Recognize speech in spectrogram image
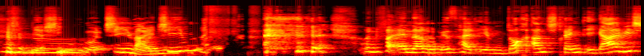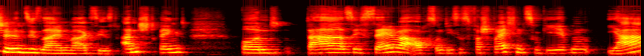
Wir schieben und schieben Nein. und schieben. und Veränderung ist halt eben doch anstrengend, egal wie schön sie sein mag, sie ist anstrengend. Und da sich selber auch so dieses Versprechen zu geben, ja,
